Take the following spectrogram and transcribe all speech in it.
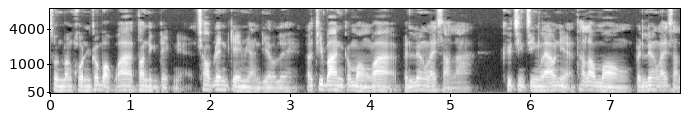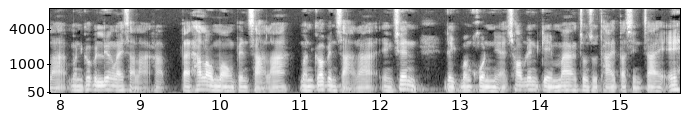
ส่วนบางคนก็บอกว่าตอนเด็กๆเนี่ยชอบเล่นเกมอย่างเดียวเลย แล้วที่บ้านก็มองว่าเป็นเรื่องไร้สาระ คือจริง ๆ แล้วเนี่ยถ้าเรามองเป็นเรื่องไร้สาระ มันก็เป็นเรื่องไร้สาระครับ แต่ถ้าเรามองเป็นสาระมันก็เป็นสาระ อย่างเช่น เด็กบางคนเนี่ยชอบเล่นเกมมากจนสุดท้ายตัดสินใจ เอ๊ะ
